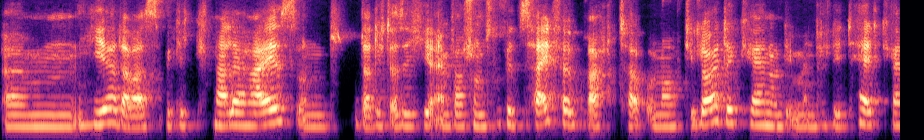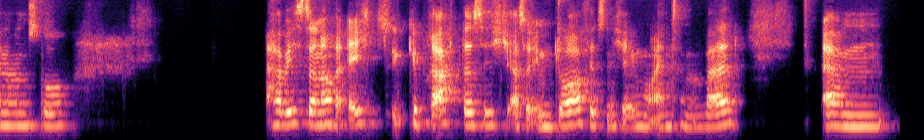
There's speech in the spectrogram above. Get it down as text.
ähm, hier, da war es wirklich knalle heiß und dadurch, dass ich hier einfach schon so viel Zeit verbracht habe und auch die Leute kenne und die Mentalität kenne und so, habe ich es dann auch echt gebracht, dass ich, also im Dorf, jetzt nicht irgendwo einsam im Wald, ähm,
